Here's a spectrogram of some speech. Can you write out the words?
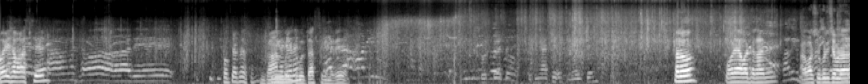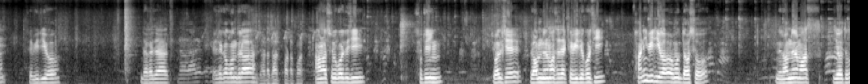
ওই সব আসছে। ছোট্ট একটা গান বলতে বলতে আসছে কেন রে? চলো পরে আবার দেখা হবে। আবার শুরু করেছি আমরা সে ভিডিও। দেখা যাক। এই দেখো বন্ধুরা আমরা শুরু করে দিয়েছি। শুটিং চলছে। রমজান মাসে একটা ভিডিও করছি। ফানি ভিডিও আমার মধ্যে অবশ্য। রমজান মাস যেহেতু।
